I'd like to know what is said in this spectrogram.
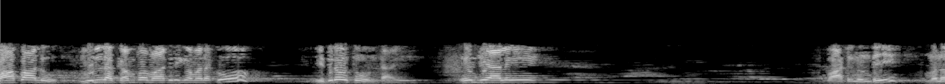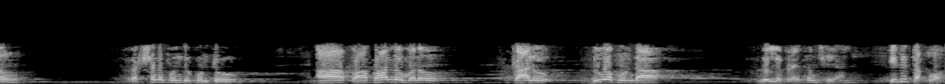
పాపాలు ముళ్ళ కంప మాదిరిగా మనకు ఎదురవుతూ ఉంటాయి. ఏం చేయాలి? వాటి నుండి మనం రక్షణ పొందుకుంటూ ఆ పాపాల్లో మనం కాలు దువ్వకుండా వెళ్ళే ప్రయత్నం చేయాలి. ఇది తక్కువ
